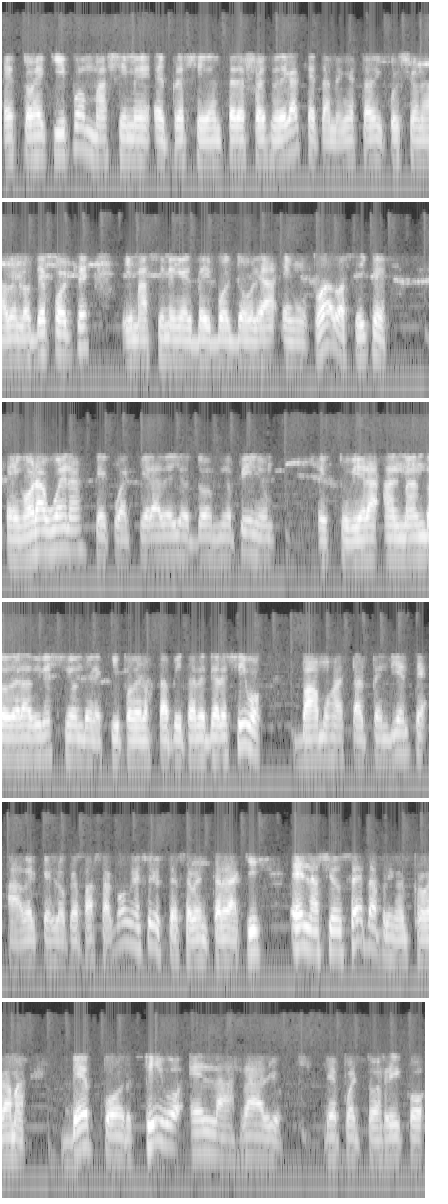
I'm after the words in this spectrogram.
estos equipos, máxime el presidente de First Medical, que también ha estado incursionado en los deportes, y máxime en el béisbol AA en Utuado. Así que enhorabuena que cualquiera de ellos dos, mi opinión, estuviera al mando de la dirección del equipo de los capitanes de Arecibo. Vamos a estar pendientes a ver qué es lo que pasa con eso y usted se va a enterar aquí en Nación Z, primer programa deportivo en la radio de Puerto Rico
